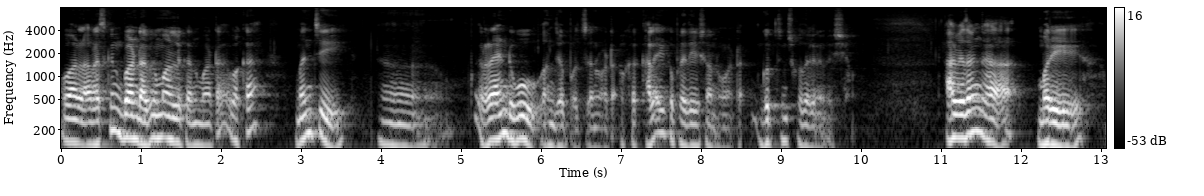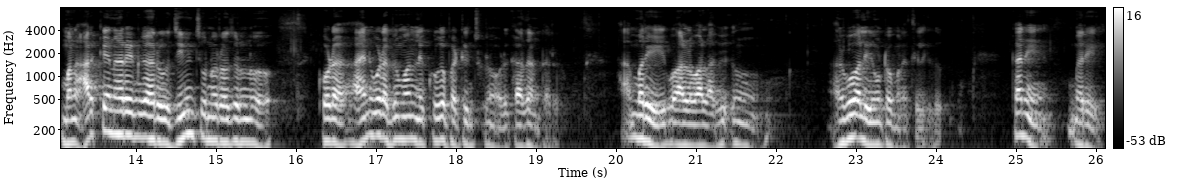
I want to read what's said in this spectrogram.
వాళ్ళ రస్కిన్ బాండ్ అభిమానులకు అనమాట ఒక మంచి ర్యాండ్ ఊ అని చెప్పొచ్చు అనమాట. ఒక కలయిక ప్రదేశం అనమాట. గుర్తుంచుకోదగిన విషయం. ఆ విధంగా మరి మన ఆర్కే నారాయణ గారు జీవించి ఉన్న రోజుల్లో కూడా ఆయన కూడా అభిమానులు ఎక్కువగా పట్టించుకునేవాడు కాదంటారు. మరి వాళ్ళ వాళ్ళ అభి అనుభవాలు ఏమిటో మనకు తెలియదు కానీ మరి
